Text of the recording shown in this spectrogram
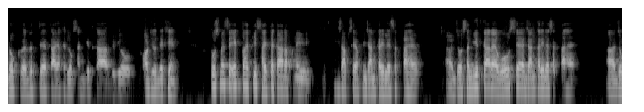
लोक नृत्य का या फिर लोक संगीत का वीडियो, ऑडियो देखें तो उसमें से एक तो है कि साहित्यकार अपने हिसाब से अपनी जानकारी ले सकता है। जो संगीतकार है वो उससे जानकारी ले सकता है। जो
